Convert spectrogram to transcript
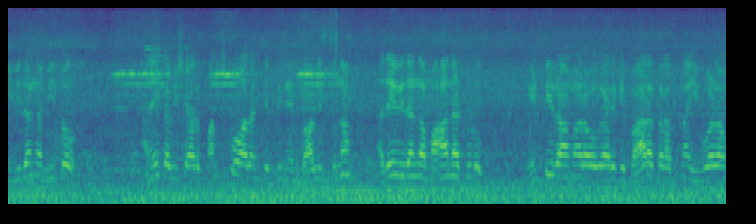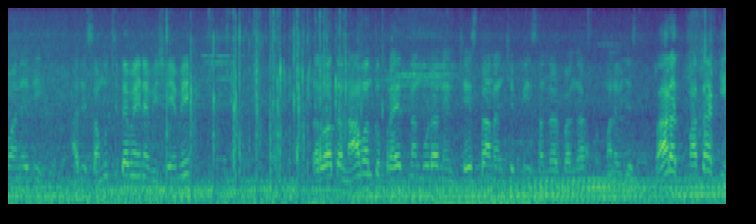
ఈ విధంగా మీతో అనేక విషయాలు పంచుకోవాలని చెప్పి నేను భావిస్తున్నా. అదేవిధంగా మహానటుడు ఎన్టీ రామారావు గారికి భారతరత్న ఇవ్వడం అనేది అది సముచితమైన విషయమే. తర్వాత నా వంతు ప్రయత్నం కూడా నేను చేస్తానని చెప్పి సందర్భంగా మనవి చేస్తాను భారత్ మతాకి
